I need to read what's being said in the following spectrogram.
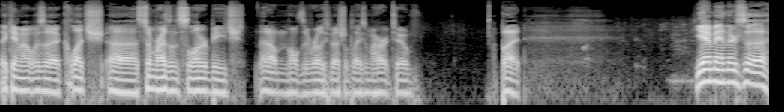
that came out was a clutch uh sunrise on slaughter beach that album holds a really special place in my heart too but yeah man there's a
